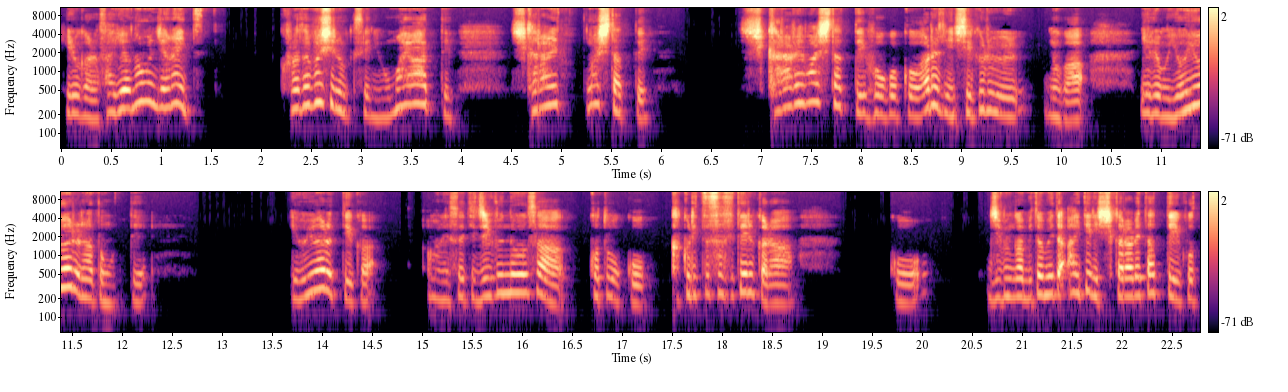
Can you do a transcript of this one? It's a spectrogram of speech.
昼から酒を飲むんじゃないっつって黒田武士のくせにお前はって叱られましたって叱られましたっていう報告を主にしてくるのがいやでも余裕あるなと思って。余裕あるっていうか、まあね、そうやって自分のさことをこう確立させてるからこう自分が認めた相手に叱られたっていうこ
